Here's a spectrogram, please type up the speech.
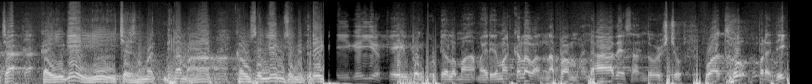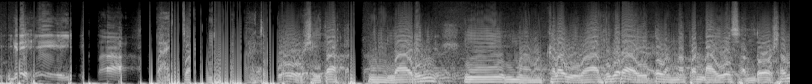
ച കൈകേയി ച സുമധ്യമ കൗസല്യം സുമിത്രയും കൈകേയും ഒക്കെ ഈ പെൺകുട്ടികളെ മരുമക്കളെ വന്നപ്പം അല്ലാതെ സന്തോഷിച്ചു വധു പ്രതിഗ്രഹേ ഘോഷിത എല്ലാവരും ഈ മക്കളെ വിവാഹിതരായിട്ട് വന്നപ്പോണ്ടായ സന്തോഷം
